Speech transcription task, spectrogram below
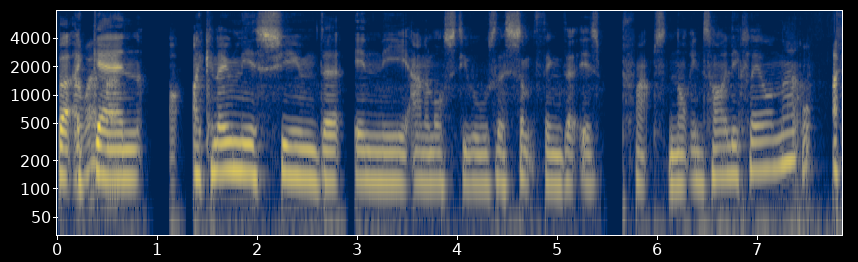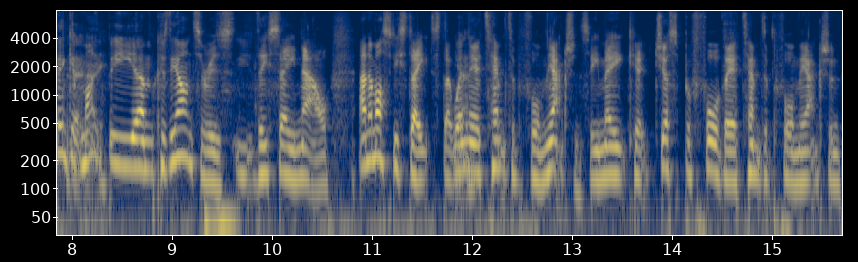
But However- again, I- can only assume that in the animosity rules, there's something that is perhaps not entirely clear on that. Well, I think I it might know. be because the answer is they say now animosity states that when Yeah. they attempt to perform the action, so you make it just before they attempt to perform the action,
